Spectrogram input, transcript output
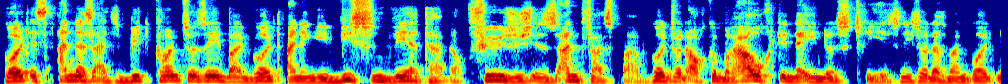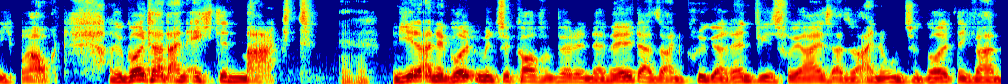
Gold ist anders als Bitcoin zu sehen, weil Gold einen gewissen Wert hat. Auch physisch ist es anfassbar. Gold wird auch gebraucht in der Industrie. Es ist nicht so, dass man Gold nicht braucht. Also Gold hat einen echten Markt. Mhm. Wenn jeder eine Goldmünze kaufen würde in der Welt, also ein Krüger Rent, wie es früher heißt, also eine Unze Gold, nicht wahr,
